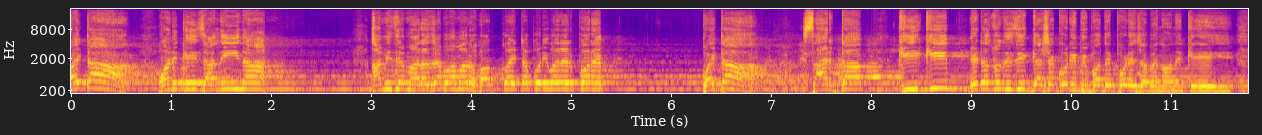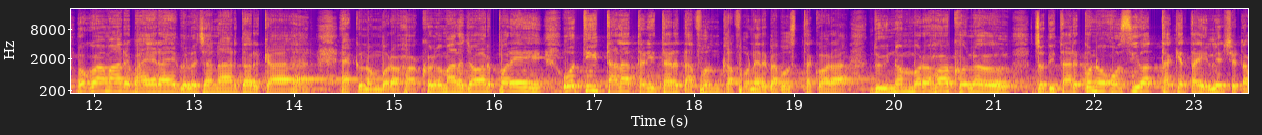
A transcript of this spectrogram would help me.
কয়টা? অনেকেই জানি না। আমি যে মারা যাব আমার হক কয়টা পরিবারের পরে? কয়টা? চারটা। কি কি? এটা যদি জিজ্ঞাসা করি, বিপদে পড়ে যাবেন অনেকেই। ওগো, আমার ভাইয়েরা, এগুলো জানার দরকার। এক নম্বর হক হলো মারা যাওয়ার পরে অতি তাড়াতাড়ি তার দাফন কাফনের ব্যবস্থা করা। দুই নম্বর হক হলো, যদি তার কোনো ওসিয়ত থাকে, তাইলে সেটা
